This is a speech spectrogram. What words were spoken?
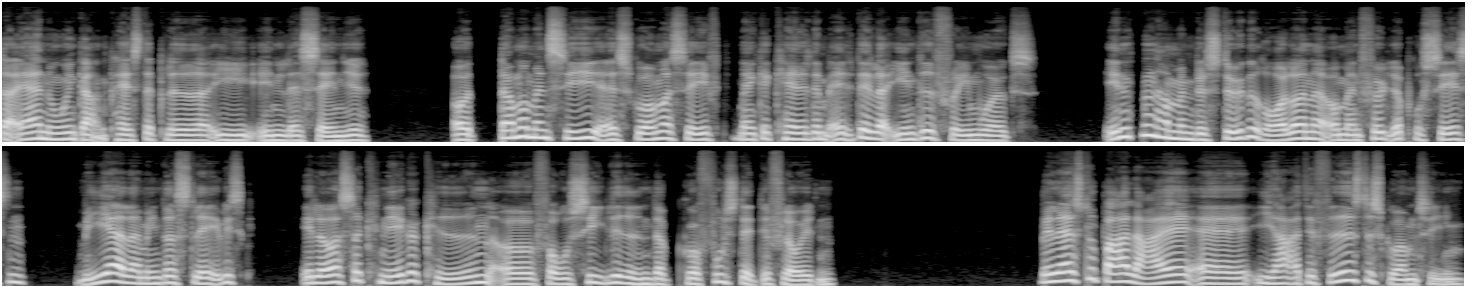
Der er nu engang pastaplader i en lasagne. Og der må man sige, at Scrum og Safe, man kan kalde dem alt eller intet frameworks. Enten har man bestykket rollerne, og man følger processen mere eller mindre slavisk, eller også så knækker kæden og forudsigeligheden, der går fuldstændig fløjten. Men lad os nu bare lege, at I har det fedeste Scrum-team.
